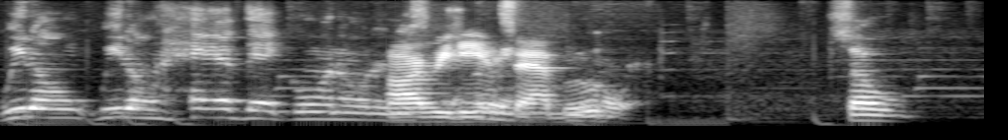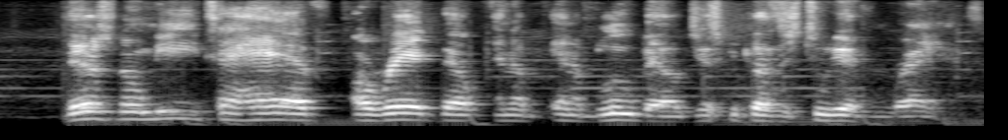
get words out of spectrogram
we don't we don't have that going on in RVD and Sabu. So there's no need to have a red belt and a, and a blue belt just because it's two different brands.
